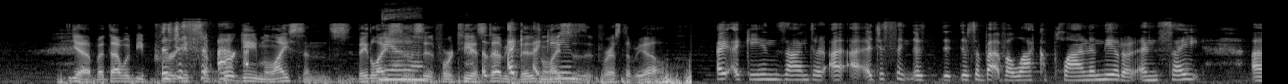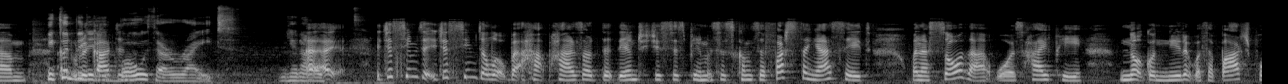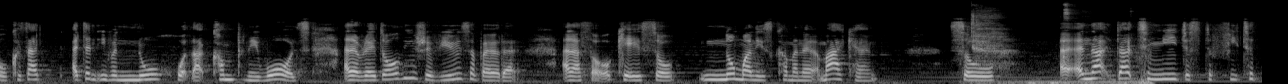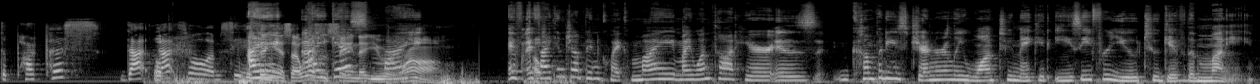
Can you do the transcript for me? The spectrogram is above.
Yeah, but that would be per. There's just It's a per I- game license. They license Yeah. it for TSW. I- they didn't again- license it for SWL. I, again, Xander, I, I- I just think there's, there's a bit of a lack of planning there or insight. Um, It could be that regarding- you both are right. You know, I, I, it just seems it just seemed a little bit haphazard that they introduced this payment system. The first thing I said when I saw that was HiPay, not going near it with a barge pole because I I didn't even know what that company was, and I read all these reviews about it, and I thought, okay, so no money's coming out of my account, so and that that to me just defeated the purpose. That that's all I'm saying. The I- thing is, I wasn't I saying that you were my- wrong. If, if I can jump in quick, my my one thought here is companies generally want to make it easy for you to give them money.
